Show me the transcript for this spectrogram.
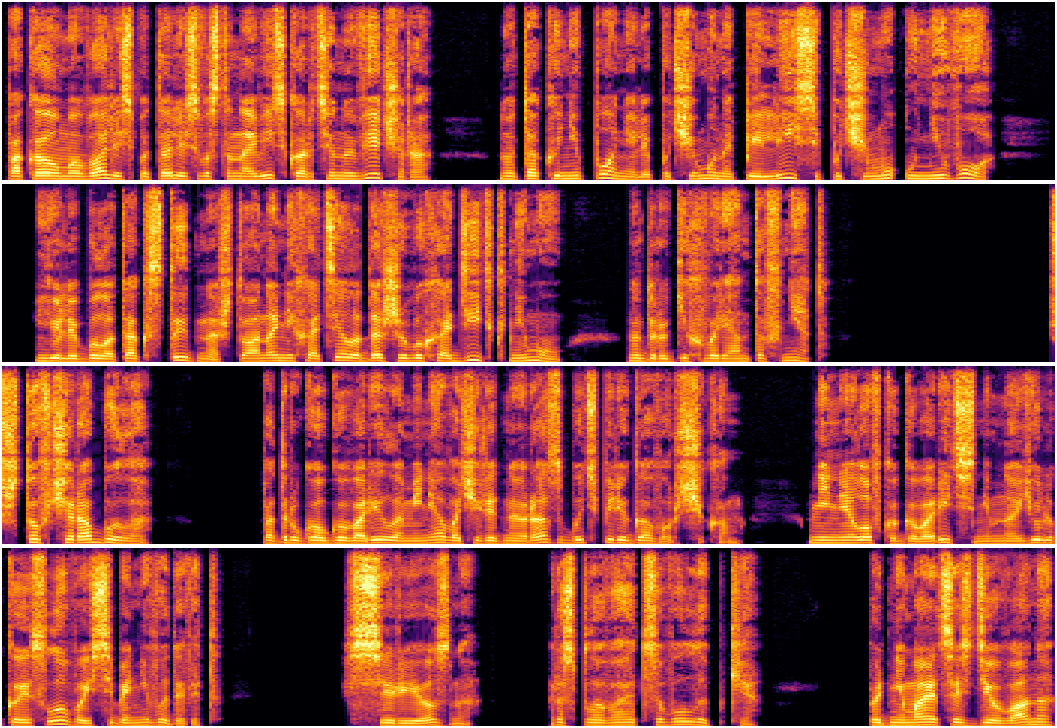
Пока умывались, пытались восстановить картину вечера, но так и не поняли, почему напились и почему у него. Юле было так стыдно, что она не хотела даже выходить к нему, но других вариантов нет. Что вчера было? Подруга уговорила меня в очередной раз быть переговорщиком. Мне неловко говорить с ним, но Юлька и слова из себя не выдавит. Серьезно? Расплывается в улыбке. Поднимается с дивана,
